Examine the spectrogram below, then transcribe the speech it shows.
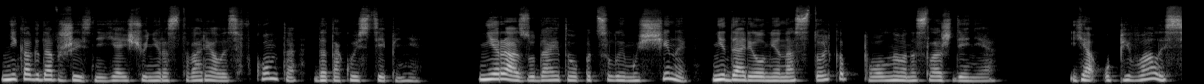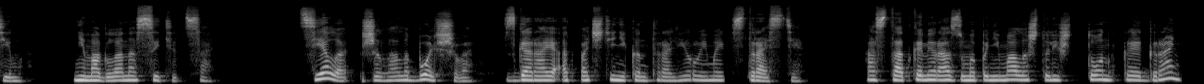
Никогда в жизни я еще не растворялась в ком-то до такой степени. Ни разу до этого поцелуй мужчины не дарил мне настолько полного наслаждения. Я упивалась им, не могла насытиться. Тело желало большего, сгорая от почти неконтролируемой страсти. Остатками разума понимала, что лишь тонкая грань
